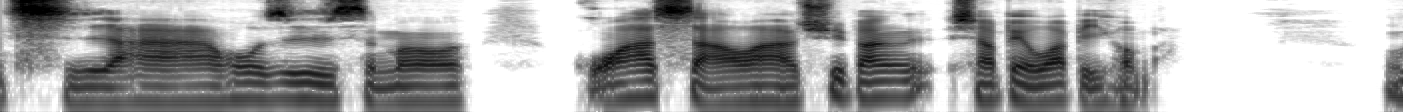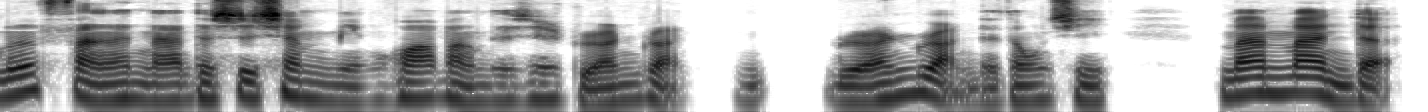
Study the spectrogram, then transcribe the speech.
匙啊，或是什么刮勺啊去帮小北挖鼻孔吧，我们反而拿的是像棉花棒这些软软软软的东西，慢慢的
